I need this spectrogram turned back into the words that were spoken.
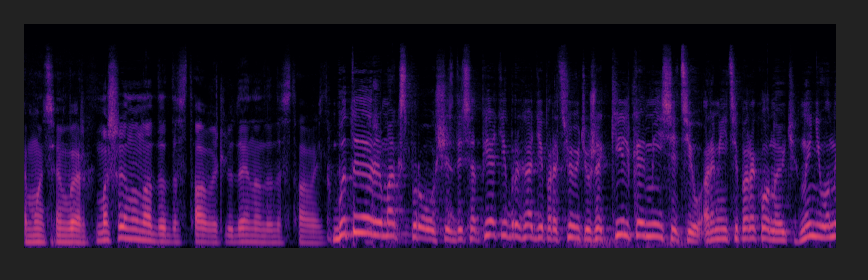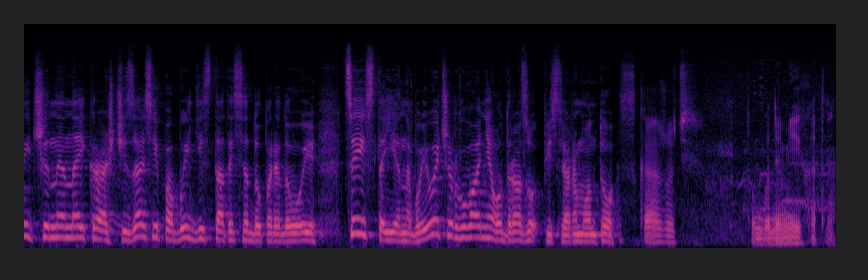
емоціям вверх. Машину треба доставити, людей треба доставити. БТРи Макс Про у 65-й бригаді працюють уже кілька місяців. Армійці переконують, нині вони чи не найкращий засіб, аби дістатися до передової. Це і стає на бойове чергування одразу після ремонту. Скажуть, то будемо їхати.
